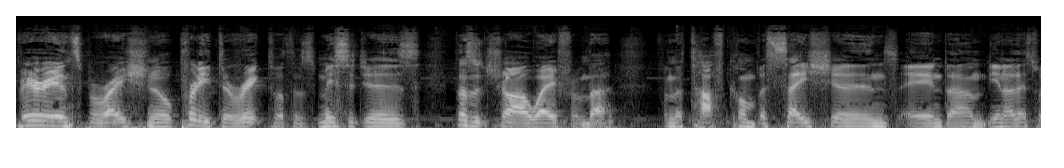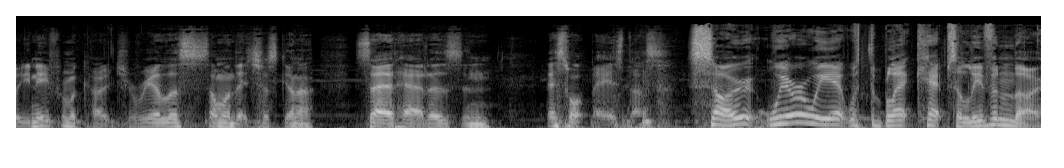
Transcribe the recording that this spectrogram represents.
very inspirational, pretty direct with his messages. Doesn't shy away from the from the tough conversations, and um, you know that's what you need from a coach, a realist, someone that's just gonna say it how it is, and that's what Baz does. So, where are we at with the Black Caps 11, though?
